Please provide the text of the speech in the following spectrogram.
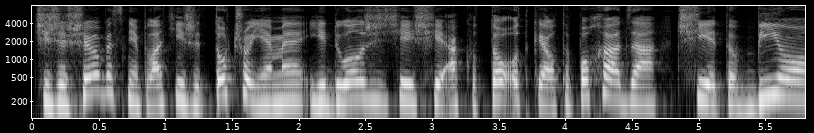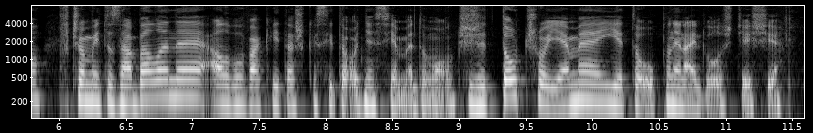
Čiže všeobecne platí, že to, čo jeme, je dôležitejšie ako to, odkiaľ to pochádza, či je to bio, v čom je to zabalené, alebo v akej taške si to odnesieme domov. Čiže to, čo jeme, je to úplne najdôležitejšie.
